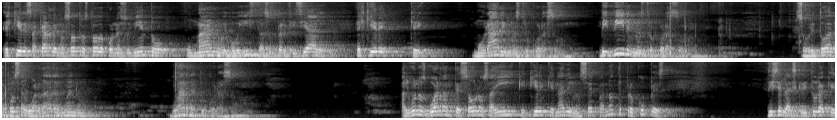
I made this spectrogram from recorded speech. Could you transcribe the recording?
Él quiere sacar de nosotros todo conocimiento humano, egoísta, superficial. Él quiere que morar en nuestro corazón, vivir en nuestro corazón. Sobre toda la cosa guardada, hermano. Guarda tu corazón. Algunos guardan tesoros ahí que quieren que nadie lo sepa. No te preocupes. Dice la escritura que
